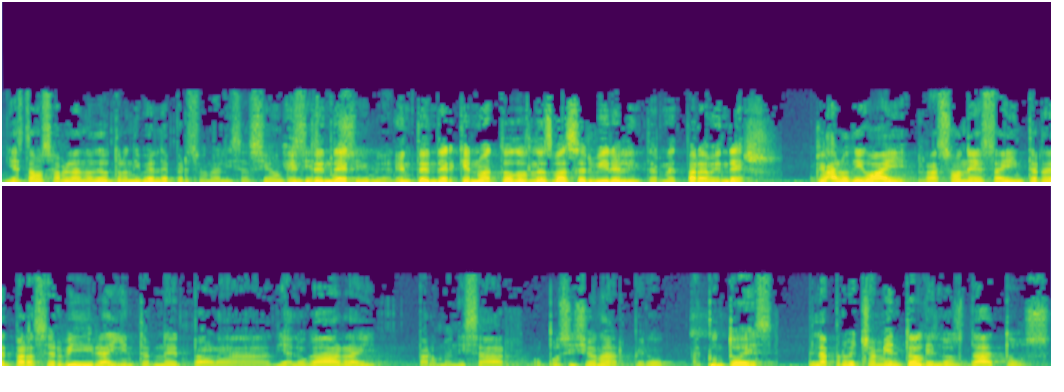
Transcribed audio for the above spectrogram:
ya estamos hablando de otro nivel de personalización que entender, es posible. Entender que no a todos les va a servir el Internet para vender. Claro, digo, hay razones, hay Internet para servir, hay Internet para dialogar, hay para humanizar o posicionar, pero el punto es, el aprovechamiento de los datos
